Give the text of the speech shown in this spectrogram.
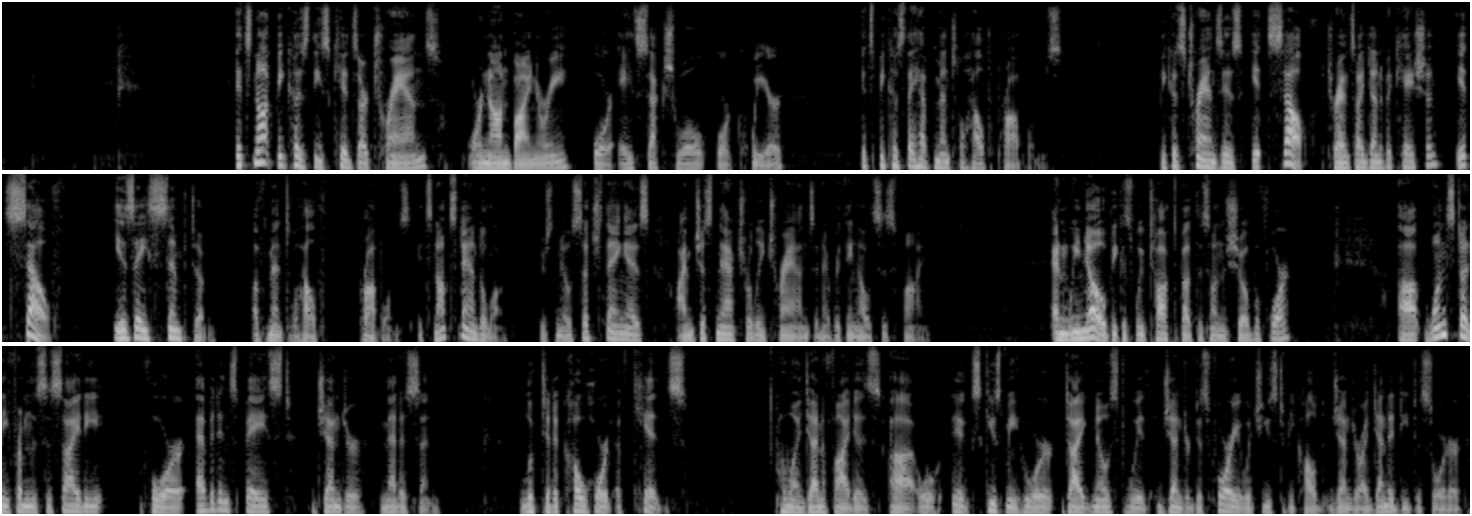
it's not because these kids are trans or non binary or asexual or queer. It's because they have mental health problems. Because trans is itself, trans identification itself is a symptom of mental health problems. It's not standalone. There's no such thing as I'm just naturally trans and everything else is fine. And we know because we've talked about this on the show before. Uh, one study from the Society for Evidence Based Gender Medicine looked at a cohort of kids who identified as, uh, or excuse me, who were diagnosed with gender dysphoria, which used to be called gender identity disorder,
